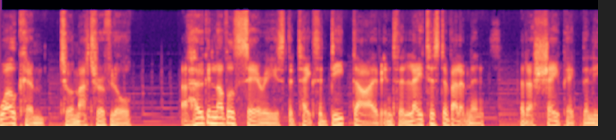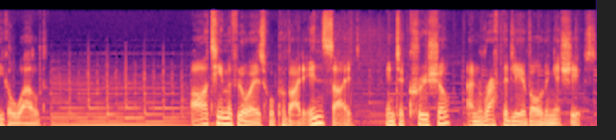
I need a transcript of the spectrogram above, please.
Welcome to A Matter of Law, a Hogan Lovells series that takes a deep dive into the latest developments that are shaping the legal world. Our team of lawyers will provide insight into crucial and rapidly evolving issues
